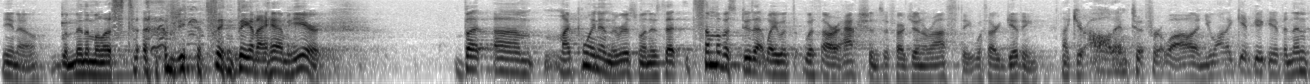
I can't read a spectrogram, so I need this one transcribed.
you know, the minimalist thing, thing that I am here. But um, my point in the is one is that some of us do that way with, with our actions, with our generosity, with our giving. Like you're all into it for a while and you want to give, give, give, and then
